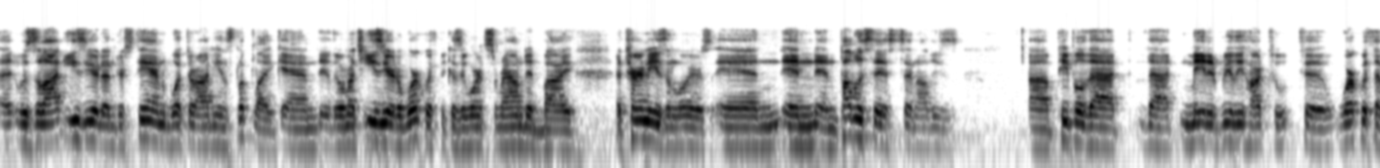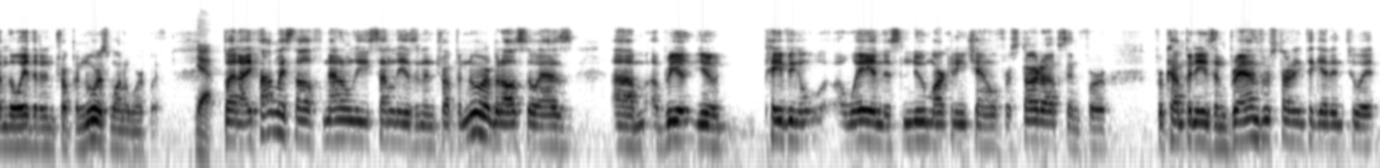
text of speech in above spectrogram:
it was a lot easier to understand what their audience looked like and they were much easier to work with because they weren't surrounded by attorneys and lawyers and and, and publicists and all these uh, people that that made it really hard to to work with them the way that entrepreneurs want to work with. Yeah. But i found myself not only suddenly as an entrepreneur but also as um, a real you know paving a way in this new marketing channel for startups and for for companies and brands were starting to get into it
